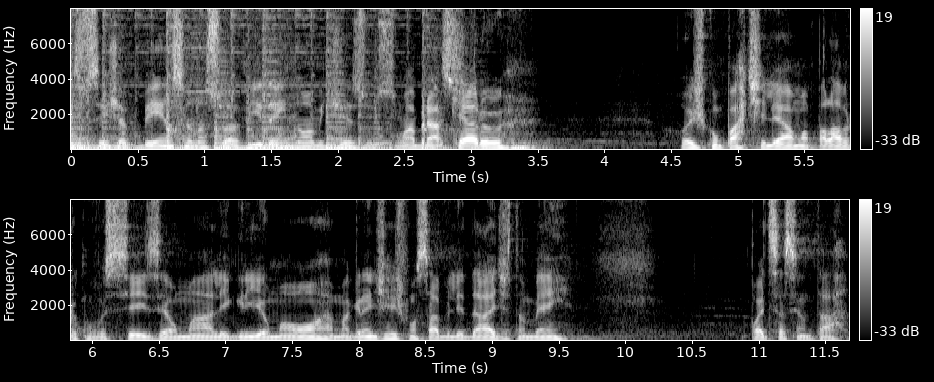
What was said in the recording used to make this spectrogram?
isso seja bênção na sua vida em nome de Jesus. Um abraço. Quero hoje compartilhar uma palavra com vocês. É uma alegria, uma honra, uma grande responsabilidade também. Pode se assentar.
